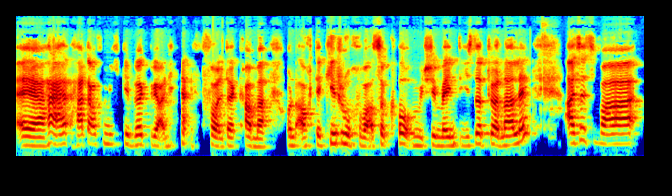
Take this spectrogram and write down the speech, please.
äh hat auf mich gewirkt wie eine Folterkammer und auch der Geruch war so komisch immer in dieser Turnhalle. Also es war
